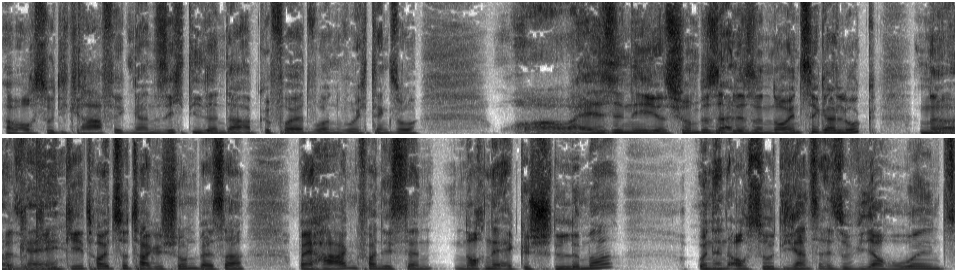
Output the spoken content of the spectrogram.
aber auch so die Grafiken an sich, die dann da abgefeuert wurden, wo ich denke so, Boah, weiß ich nicht, ist schon ein bisschen alles so 90er-Look. Ne? Also Okay. geht, geht heutzutage schon besser. Bei Hagen fand ich es dann noch eine Ecke schlimmer. Und dann auch so die ganze Zeit so wiederholend.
